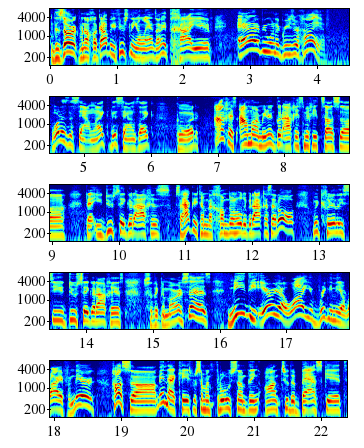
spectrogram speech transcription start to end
the Zarek v'nachagabi threw something and lands on it, chayiv. Everyone agrees you're chayiv. What does this sound like? This sounds like good aches. Alma Amrina, good aches mechitzasa. That you do say good aches. So how can you tell me that chum don't hold a good aches at all? We clearly see you do say good aches. So the Gemara says, me the area. Why are you bringing me a riot from there? Hasam. In that case, where someone throws something onto the basket.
